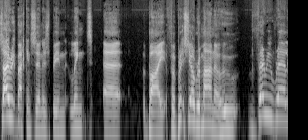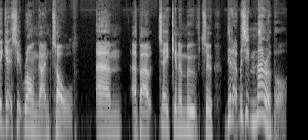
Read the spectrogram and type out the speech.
Tyreeq Bakinson has been linked uh, by Fabrizio Romano, who very rarely gets it wrong. I'm told um, about taking a move to. Did I, was it Maribor?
